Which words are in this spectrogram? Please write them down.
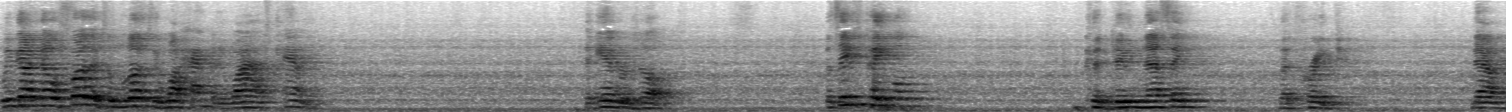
We've got no further to look at what happened in Wise County. The end result. But these people could do nothing but preach. Now,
